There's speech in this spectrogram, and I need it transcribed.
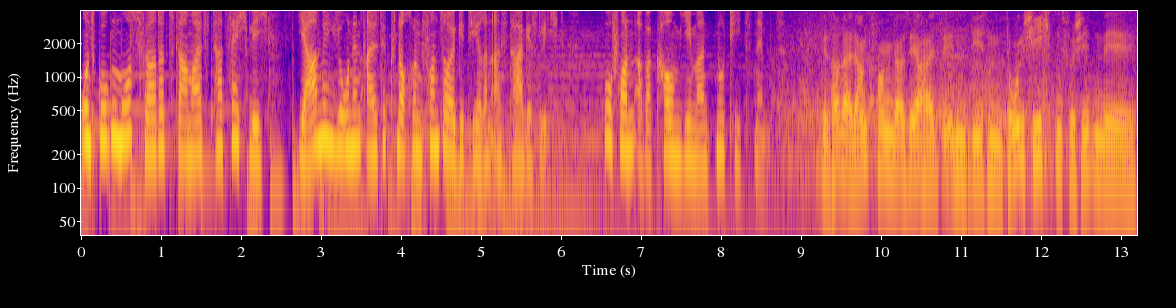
Und Guggenmoos fördert damals tatsächlich Jahrmillionen alte Knochen von Säugetieren ans Tageslicht, wovon aber kaum jemand Notiz nimmt. Das hat halt angefangen, dass er halt in diesen Tonschichten verschiedene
